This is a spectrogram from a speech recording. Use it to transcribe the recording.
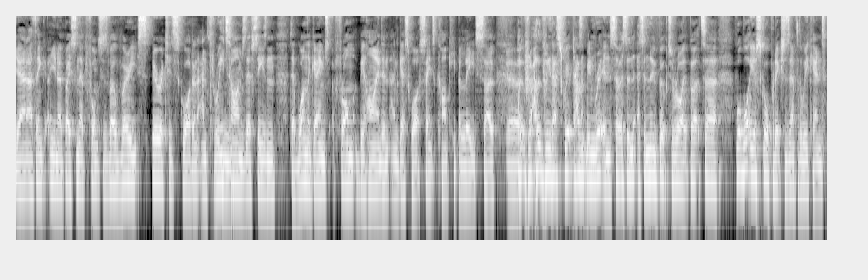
Yeah, and I think, you know, based on their performances as well, very spirited squad. And, and three mm. times this season, they've won the games from behind. And, and guess what? Saints can't keep a lead. So yeah. hopefully, hopefully that script hasn't been written. So it's a, it's a new book to write. But uh, well, what are your score predictions then for the weekend?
